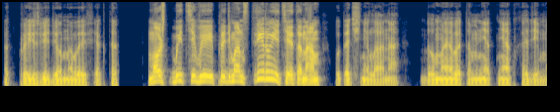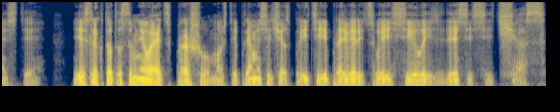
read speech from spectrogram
от произведенного эффекта. «Может быть, вы продемонстрируете это нам?» — уточнила она. «Думаю, в этом нет необходимости. Если кто-то сомневается, прошу, можете прямо сейчас прийти и проверить свои силы здесь и сейчас».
